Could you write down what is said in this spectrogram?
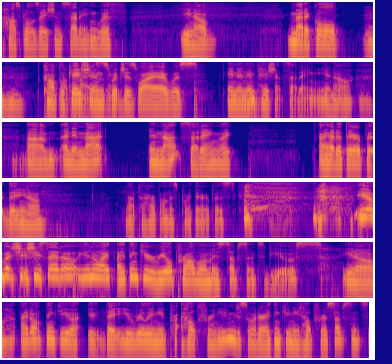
hospitalization setting with, you know, medical Mhm. complications, yeah. which is why I was in an mm. inpatient setting, you know. Mm-hmm. Um, and in that in that setting, like I had a therapist that, you know, not to harp on this poor therapist. you know, but she, she said, Oh, you know, I, I think your real problem is substance abuse. You know, I don't think you that you really need pro- help for an eating disorder. I think you need help for a substance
